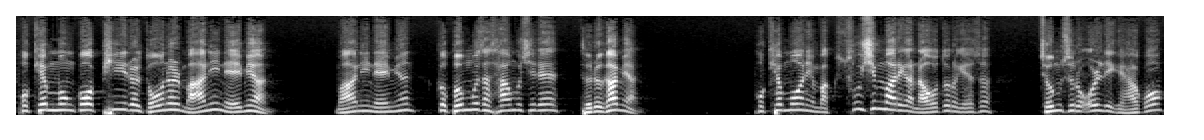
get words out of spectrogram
포켓몬 고 피를 돈을 많이 내면 많이 내면 그 법무사 사무실에 들어가면 포켓몬이 막 수십 마리가 나오도록 해서 점수를 올리게 하고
